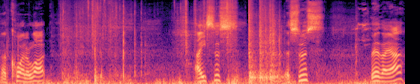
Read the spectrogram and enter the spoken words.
Uh, quite a lot. Asus, Asus, there they are.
